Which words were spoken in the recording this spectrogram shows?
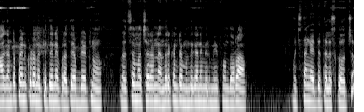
ఆ గంట పైన కూడా నొక్కితేనే ప్రతి అప్డేట్ను ప్రతి సమాచారాన్ని అందరికంటే ముందుగానే మీరు మీ ఫోన్ ద్వారా ఉచితంగా అయితే తెలుసుకోవచ్చు.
